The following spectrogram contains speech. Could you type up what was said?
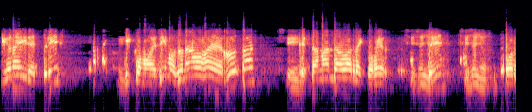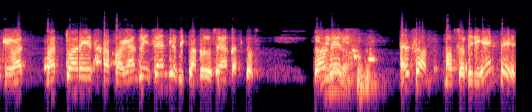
y una directriz, y como decimos, una hoja de ruta, está mandado a recoger. Sí, señor. ¿Sí? señor. Porque va, va a actuar es apagando incendios y cuando sean las cosas. Entonces, Nelson, nuestros dirigentes,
